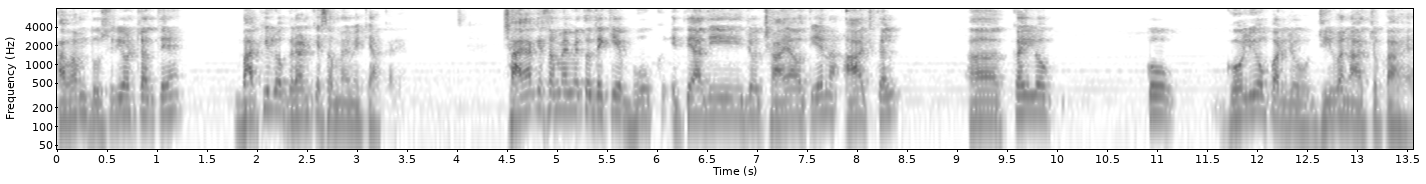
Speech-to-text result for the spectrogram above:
अब हम दूसरी ओर चलते हैं। बाकी लोग ग्रहण के समय में क्या करें? छाया के समय में तो देखिए, भूख इत्यादि जो छाया होती है ना, आजकल कई लोग को गोलियों पर जो जीवन आ चुका है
